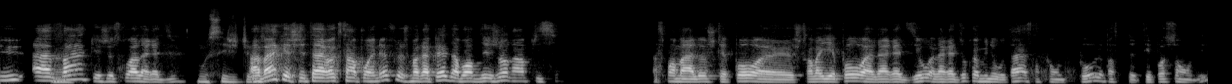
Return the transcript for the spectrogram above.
eu avant que je sois à la radio. Moi aussi, j'ai déjà. Avant que j'étais à Rock 100.9, là, je me rappelle d'avoir déjà rempli ça. À ce moment-là, euh, je ne travaillais pas à la radio. À la radio communautaire, ça ne compte pas parce que tu n'es pas sondé.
